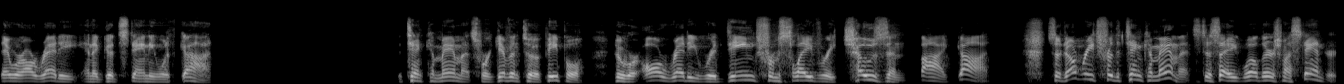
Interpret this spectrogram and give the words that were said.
They were already in a good standing with God. The Ten Commandments were given to a people who were already redeemed from slavery, chosen by God. So don't reach for the Ten Commandments to say, well, there's my standard.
